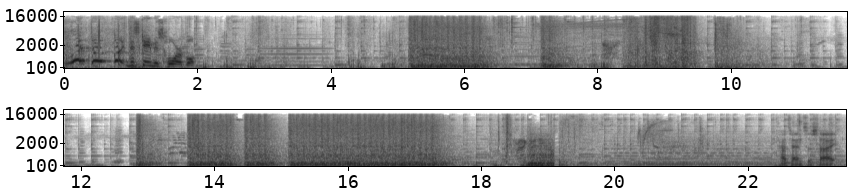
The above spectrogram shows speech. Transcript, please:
What the fuck? This game is horrible. How to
